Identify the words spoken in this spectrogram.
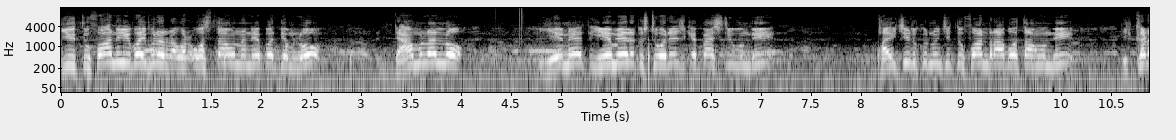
ఈ తుఫాను ఈ వైపున వస్తూ వస్తా ఉన్న నేపథ్యంలో డ్యాములలో ఏ మే ఏ మేరకు స్టోరేజ్ కెపాసిటీ ఉంది పైచిలుకు నుంచి తుఫాన్ రాబోతా ఉంది. ఇక్కడ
